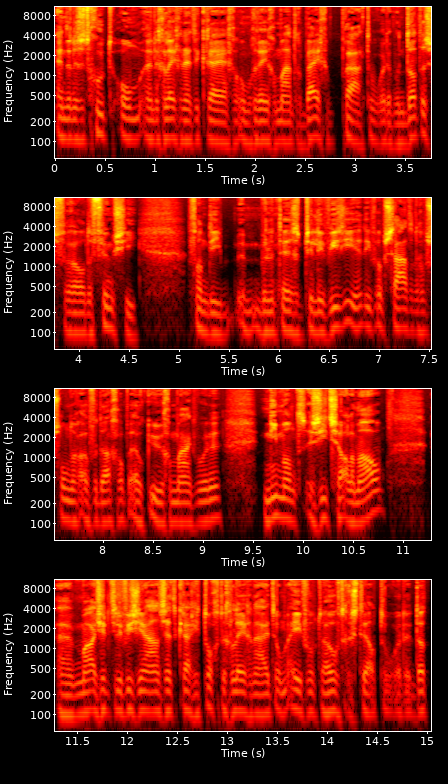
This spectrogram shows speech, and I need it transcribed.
En dan is het goed om de gelegenheid te krijgen om regelmatig bijgepraat te worden. Want dat is vooral de functie van die bulletins op televisie... Hè, die op zaterdag, op zondag, overdag op elk uur gemaakt worden... Niemand Niemand ziet ze allemaal. Uh, maar als je de televisie aanzet, krijg je toch de gelegenheid... om even op de hoogte gesteld te worden. Dat,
